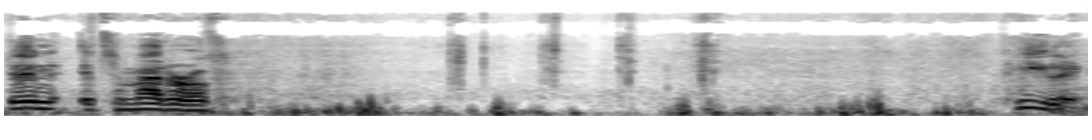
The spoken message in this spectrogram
then it's a matter of peeling.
